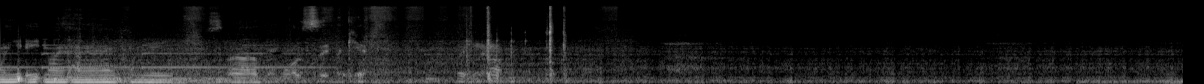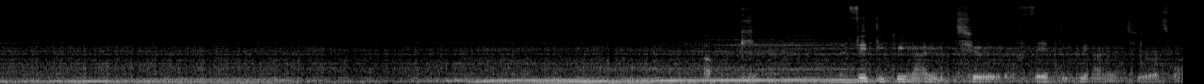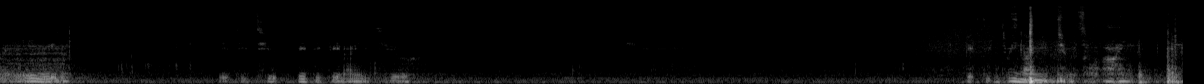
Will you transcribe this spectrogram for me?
28 and a half, 28, uh, what was it? I can't, right now. Okay. 5392, 5392, that's what I need. 52, 5392. Is what I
